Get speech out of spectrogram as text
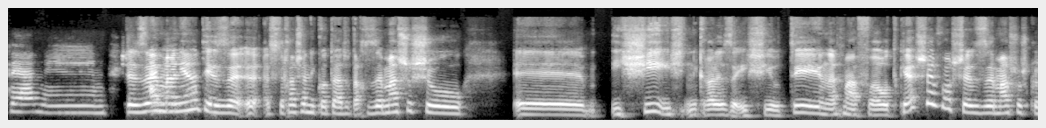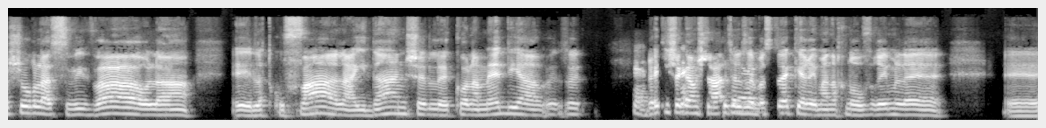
פעמים. שזה אני... מעניין אותי, זה, סליחה שאני קוטעת אותך, זה משהו שהוא אה, אישי, נקרא לזה אישיותי, אני יודעת מה, הפרעות קשב, או שזה משהו שקשור לסביבה או ל... אה, לתקופה, לעידן של כל המדיה, וזה... כן. ראיתי שגם שאלת על זה בסקר, אם אנחנו עוברים ל... אה,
